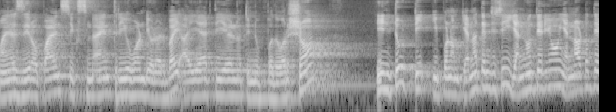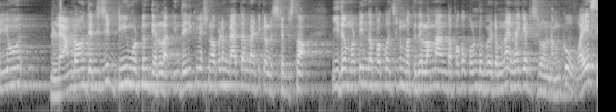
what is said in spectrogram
minus zero point six nine three one divide by ஐயாயிரத்தி எழுநூற்றி முப்பது வருஷம் இன்டூ டி இப்போ நமக்கு என்ன தெரிஞ்சிச்சு? என்னும் தெரியும் என்னாட்டும் தெரியும் லேம்டாவும் தெரிஞ்சிச்சு டி மட்டும் தெரில இந்த ஈக்குவேஷன் அப்படியே மேத்தமேட்டிக்கல் ஸ்டெப்ஸ் தான். இதை மட்டும் இந்த பக்கம் வச்சுட்டு மற்றது இல்லாமல் அந்த பக்கம் கொண்டு போயிட்டோம்னா என்ன கிடச்சிடும் நமக்கு வயசு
